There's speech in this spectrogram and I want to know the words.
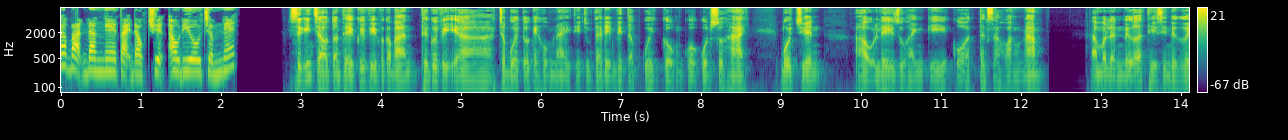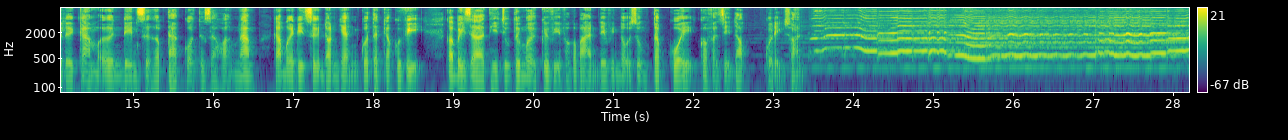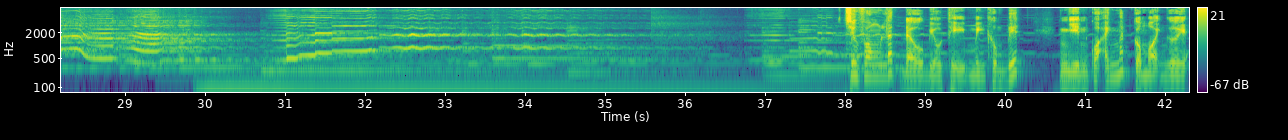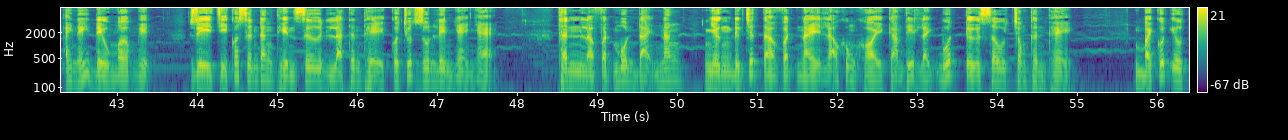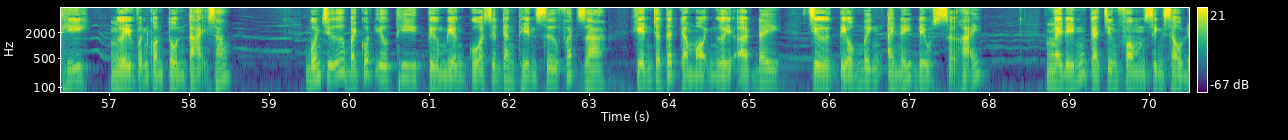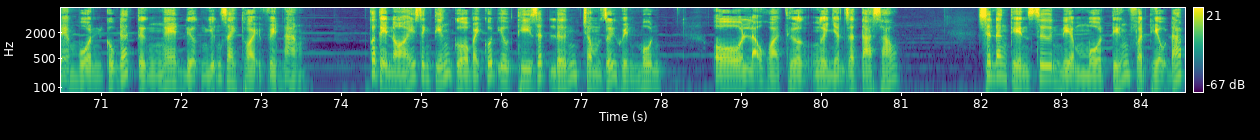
Các bạn đang nghe tại đọc chuyện audio.net Xin kính chào toàn thể quý vị và các bạn. Thưa quý vị, à, trong buổi tối ngày hôm nay thì chúng ta đến với tập cuối cùng của cuốn số 2, bộ truyện à, Hậu Lê Du Hành Ký của tác giả Hoàng Nam. À, một lần nữa thì xin được gửi lời cảm ơn đến sự hợp tác của tác giả Hoàng Nam, cảm ơn đến sự đón nhận của tất cả quý vị. Còn bây giờ thì chúng tôi mời quý vị và các bạn đến với nội dung tập cuối của phần diễn đọc của Định Soạn. Trương Phong lắc đầu biểu thị mình không biết. Nhìn qua ánh mắt của mọi người ai nấy đều mờ mịt. Duy chỉ có Sơn Đăng Thiền Sư là thân thể có chút run lên nhẹ nhẹ. Thần là Phật môn đại năng, nhưng đứng trước tà vật này lão không khỏi cảm thấy lạnh buốt từ sâu trong thân thể. Bạch cốt yêu thi, người vẫn còn tồn tại sao? Bốn chữ bạch cốt yêu thi từ miệng của Sơn Đăng Thiền Sư phát ra, khiến cho tất cả mọi người ở đây, trừ Tiểu Minh ai nấy đều sợ hãi. Ngay đến cả Trương Phong sinh sau đẻ muộn cũng đã từng nghe được những giai thoại về nàng. Có thể nói danh tiếng của Bạch Cốt Yêu Thi rất lớn trong giới huyền môn. ô lão hòa thượng, người nhận ra ta sao? Sơn Đăng Thiền Sư niệm một tiếng Phật hiệu đáp.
